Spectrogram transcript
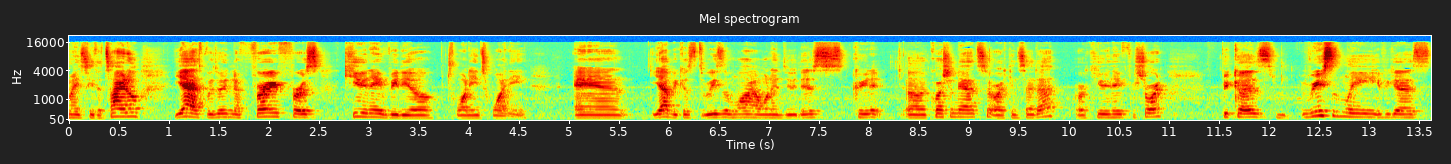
might see the title. Yes, we're doing the very first Q&A video 2020. And yeah, because the reason why I want to do this uh, question and answer, or I can say that, or Q&A for short, because recently, if you guys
